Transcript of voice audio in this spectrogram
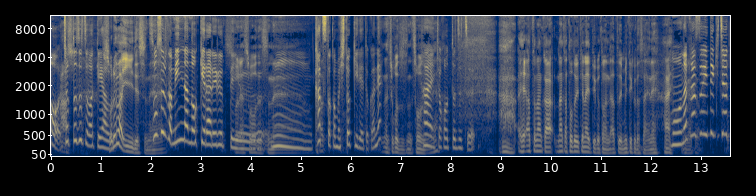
をちょっとずつ分け合う。それはいいですね。そうするとみんな乗っけられるっていう。そりゃそうですね。んカツとかも一切れとかね。ちょこっとずつねそうですね、はいちょこっとずつ。はあ、えあとなんかなんか届いてないということなんで後で見てくださいね。はい。もうお腹空いてきちゃっ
